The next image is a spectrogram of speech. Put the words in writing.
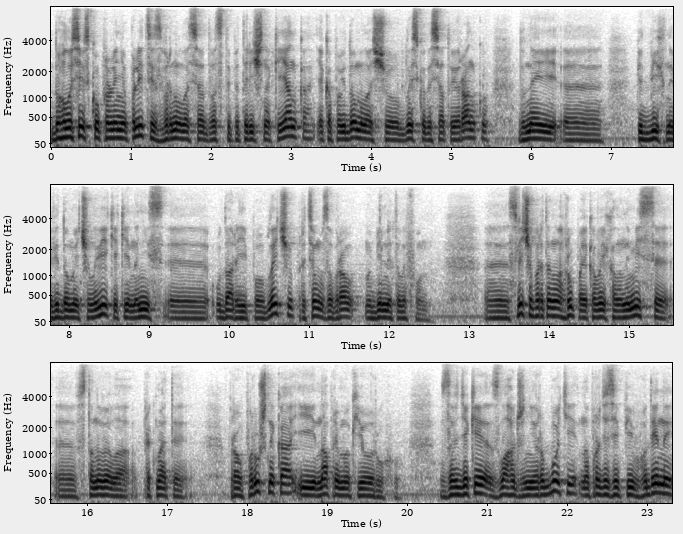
До Голосівського управління поліції звернулася 25-річна киянка, яка повідомила, що близько 10 ранку до неї е, підбіг невідомий чоловік, який наніс е, удар їй по обличчю, при цьому забрав мобільний телефон. Е, Слідчо-оперативна група, яка виїхала на місце, встановила прикмети правопорушника і напрямок його руху. Завдяки злагодженій роботі на протязі півгодини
